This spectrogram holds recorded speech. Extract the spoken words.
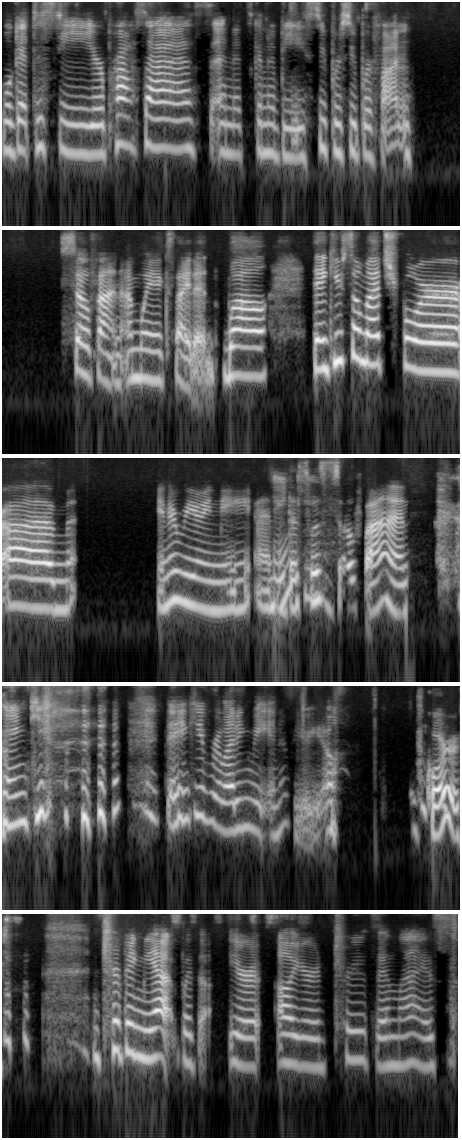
we'll get to see your process and it's gonna be super, super fun. So fun. I'm way excited. Well, thank you so much for um, interviewing me. And Thank this you. was so fun. Thank you. Thank you for letting me interview you. Of course. Tripping me up with your all your truths and lies.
